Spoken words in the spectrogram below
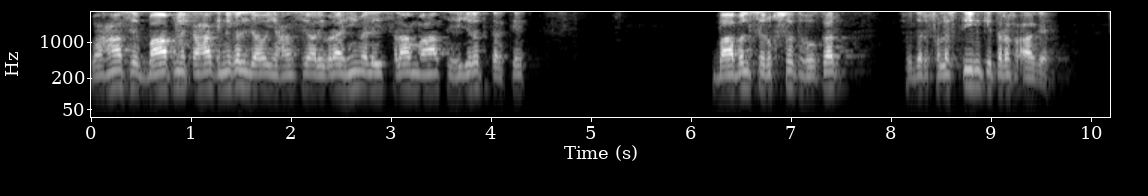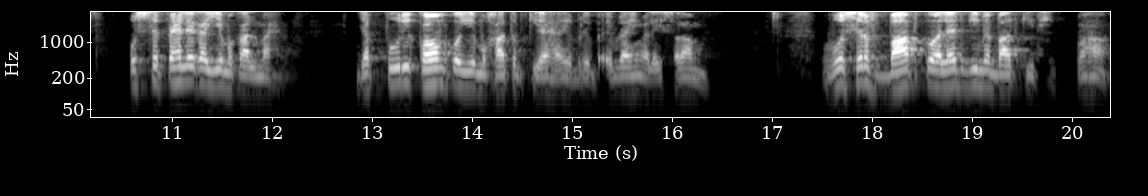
وہاں سے باپ نے کہا کہ نکل جاؤ یہاں سے، اور ابراہیم علیہ السلام وہاں سے ہجرت کر کے بابل سے رخصت ہو کر ادھر فلسطین کی طرف آ گئے۔ اس سے پہلے کا یہ مکالمہ ہے۔ جب پوری قوم کو یہ مخاطب کیا ہے ابراہیم علیہ السلام نے۔ وہ صرف باپ کو علیحدگی میں بات کی تھی، وہاں۔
